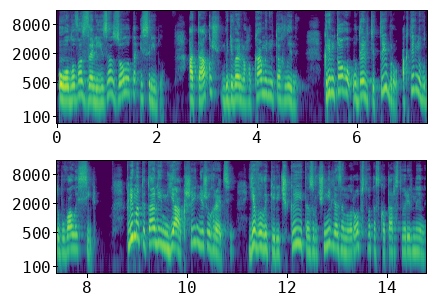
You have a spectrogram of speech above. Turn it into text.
олова, заліза, золота і срібла, а також будівельного каменю та глини. Крім того, у дельті Тибру активно видобували сіль. Клімат Італії м'якший, ніж у Греції. Є великі річки та зручні для землеробства та скотарства рівнини.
